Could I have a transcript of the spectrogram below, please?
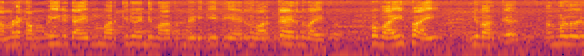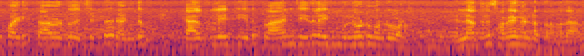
നമ്മുടെ കംപ്ലീറ്റ് ടൈമും വർക്കിന് വേണ്ടി മാത്രം ഡെഡിക്കേറ്റ് ചെയ്യായിരുന്നു. വർക്കായിരുന്നു വൈഫ്. ഇപ്പോൾ വൈഫായി. ഇനി വർക്ക് നമ്മൾ ഒരു പടി താഴോട്ട് വെച്ചിട്ട് രണ്ടും കാൽക്കുലേറ്റ് ചെയ്ത് പ്ലാൻ ചെയ്ത് ലൈഫ് മുന്നോട്ട് കൊണ്ടുപോകണം. എല്ലാത്തിനും സമയം കണ്ടെത്തണം. അതാണ്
